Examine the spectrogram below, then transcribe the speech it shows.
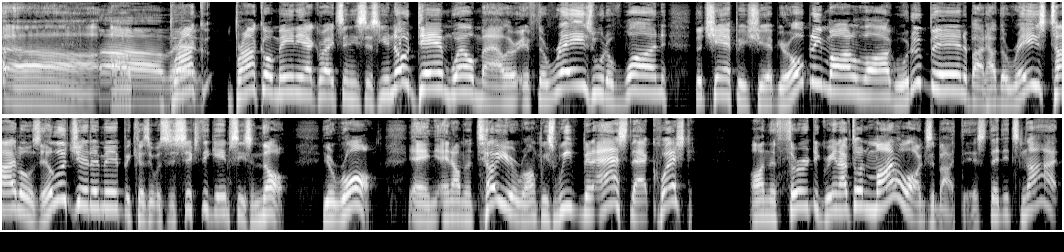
Uh, uh, Oh, Bronco Maniac writes and he says, You know damn well, Maller, if the Rays would have won the championship, your opening monologue would have been about how the Rays title is illegitimate because it was a 60 game season. No, you're wrong. And, and I'm going to tell you you're wrong because we've been asked that question on the third degree. And I've done monologues about this that it's not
